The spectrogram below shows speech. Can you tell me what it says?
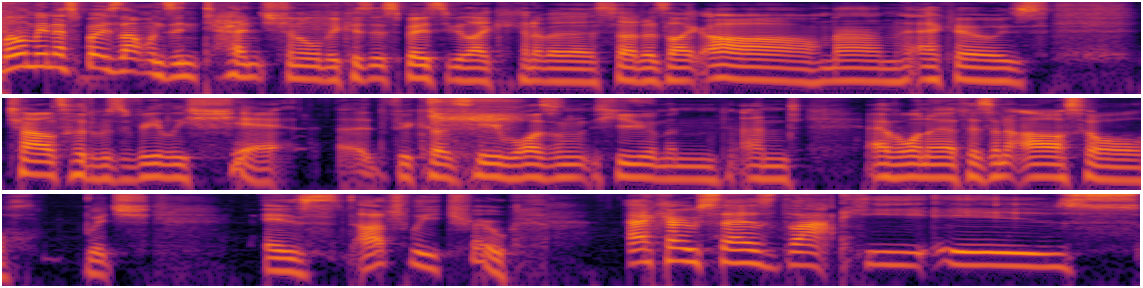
Well, I mean, I suppose that one's intentional because it's supposed to be like kind of a sort of like, oh man, Echo's childhood was really shit because he wasn't human and everyone on Earth is an asshole, which is actually true. Echo says that he is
